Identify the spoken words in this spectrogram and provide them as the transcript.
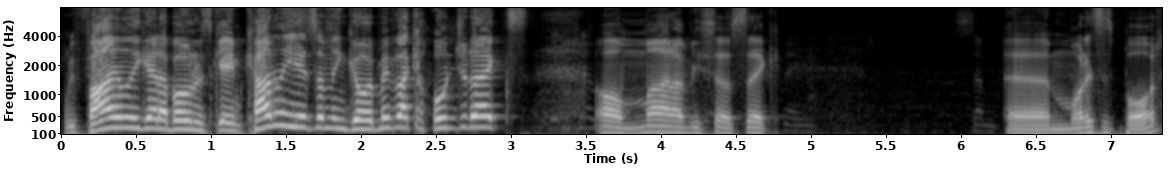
We finally get a bonus game. Can we hit something good? Maybe like a 100x? Oh, man, I'd be so sick. Um, what is this board?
